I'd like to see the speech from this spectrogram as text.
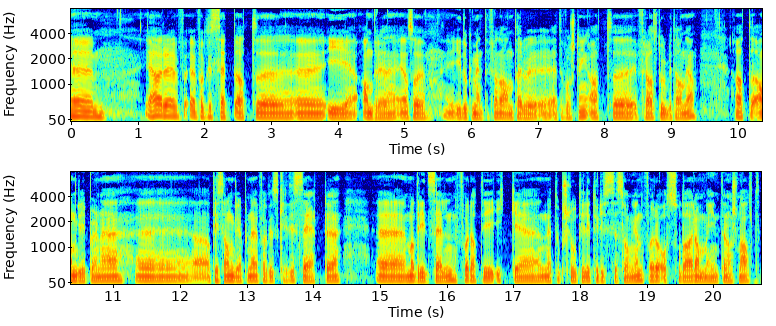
Uh, jeg har faktisk sett at uh, i andre, altså i dokumenter fra en annen terroretterforskning at uh, fra Storbritannia at, uh, at disse angriperne faktisk kritiserte eh, Madrid-cellen for at de ikke nettopp slo til i turistsesongen, for å også da ramme internasjonalt.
